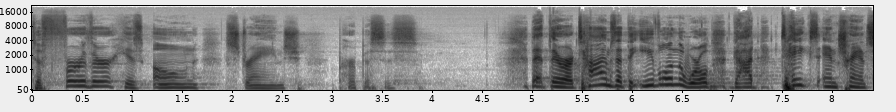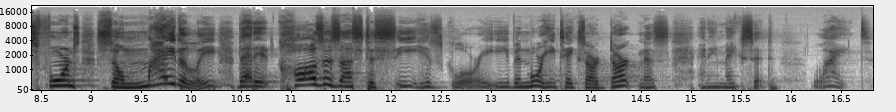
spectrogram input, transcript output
to further his own strange purposes. That there are times that the evil in the world God takes and transforms so mightily that it causes us to see his glory even more. He takes our darkness and he makes it light.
